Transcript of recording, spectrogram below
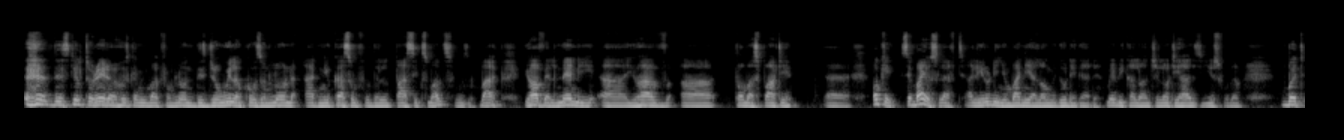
There's still Torreira who's coming back from loan. There's Joe Willock who's on loan at Newcastle for the past six months, who's back. You have El Neni. Uh, you have uh, Thomas Partey. Uh, okay, Ceballos left. Alirudi nyumbani along with Odegaard. Maybe Carlo Ancelotti has use for them. But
